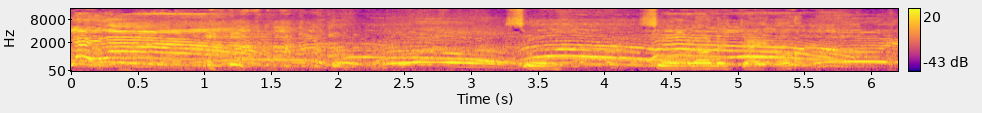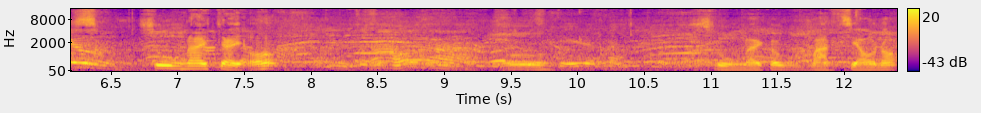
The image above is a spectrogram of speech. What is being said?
ใหญ่ว่ะสูงสูงเราเลยใจออสูงนายใจออโอ้สูงนายก็บาดเสียวเนาะ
